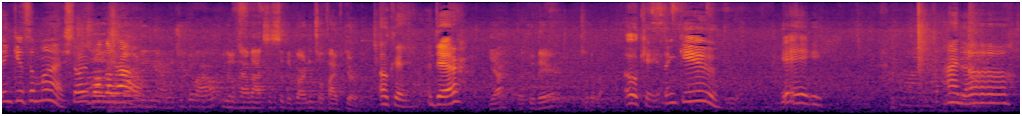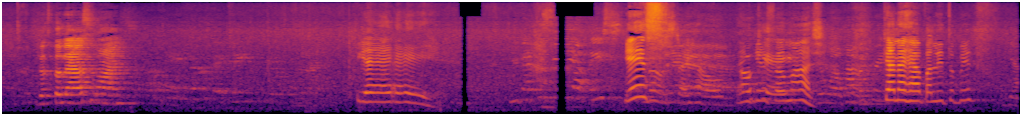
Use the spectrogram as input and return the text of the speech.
thank you so much so we So walk around garden, yeah, once you go out, you'll have access to the garden until 5.30. okay there Yeah, go through there, to the right. Okay, thank you. Yay. Hello. Just the last one. Yay. Yeah, at least Yes. most I hope. Thank you okay. so much. Have a great Can I have a little bit? Yeah.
